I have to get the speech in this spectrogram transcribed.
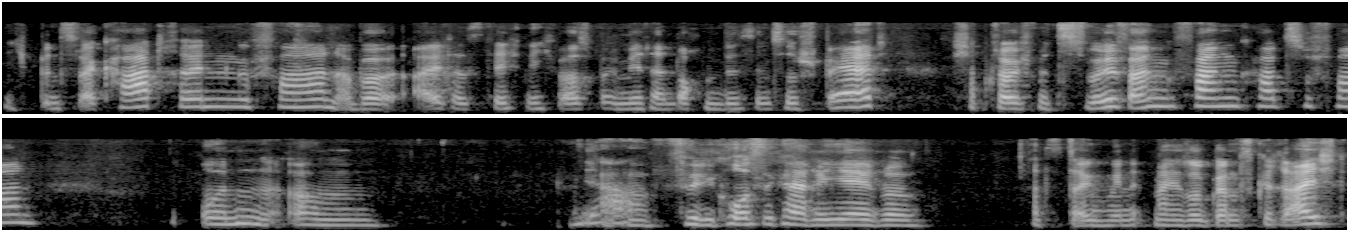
ich bin zwar Kartrennen gefahren, aber alterstechnisch war es bei mir dann doch ein bisschen zu spät. Ich habe, glaube ich, mit zwölf angefangen, Kart zu fahren. Und ähm, ja, für die große Karriere hat es da irgendwie nicht mehr so ganz gereicht.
